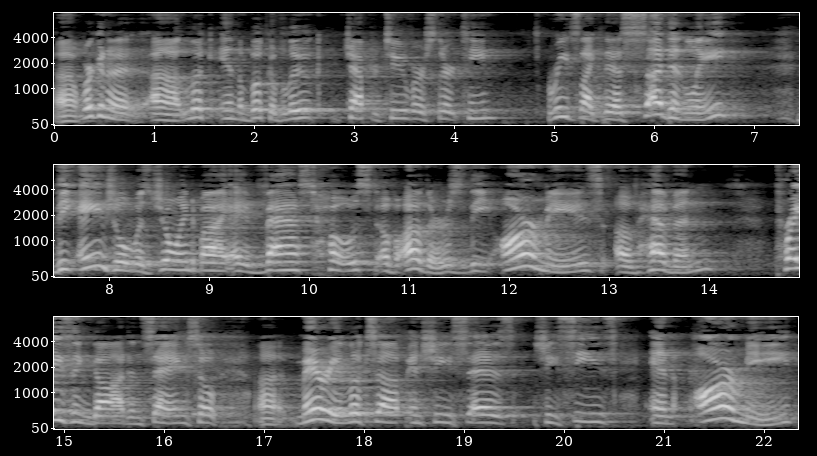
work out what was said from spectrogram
uh, we're going to uh, look in the book of Luke, chapter 2, verse 13. It reads like this Suddenly, the angel was joined by a vast host of others, the armies of heaven, praising God and saying, So uh, Mary looks up and she says, she sees an army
